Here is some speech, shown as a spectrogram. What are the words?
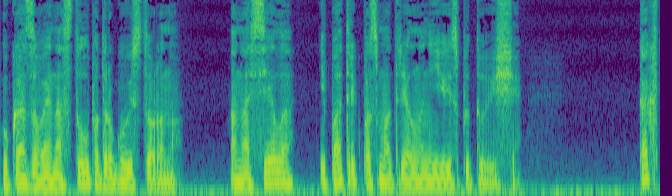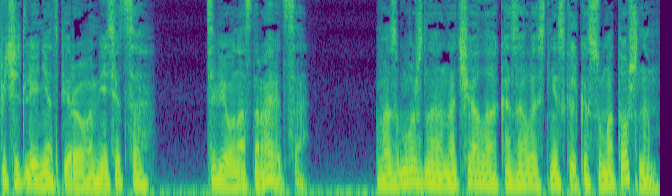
указывая на стул по другую сторону. Она села, и Патрик посмотрел на нее испытующе. «Как впечатление от первого месяца? Тебе у нас нравится?» Возможно, начало оказалось несколько суматошным.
